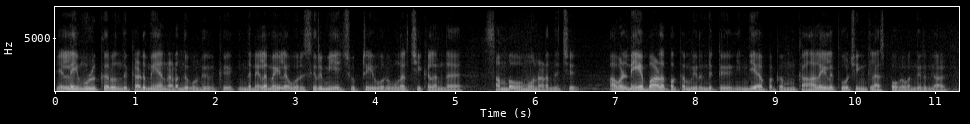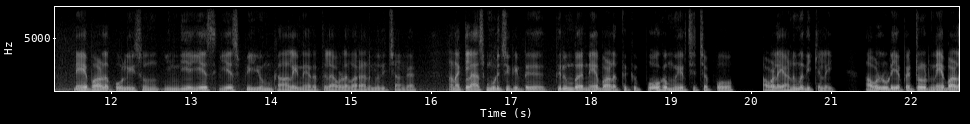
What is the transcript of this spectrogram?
எல்லை முழுக்க வந்து கடுமையாக நடந்து கொண்டு இருக்கு இந்த நிலைமையில ஒரு சிறுமியை சுற்றி ஒரு உணர்ச்சி கலந்த சம்பவமும் நடந்துச்சு. அவள் நேபாள பக்கம் இருந்துட்டு இந்தியா பக்கம் காலையில் கோச்சிங் கிளாஸ் போக வந்திருந்தாள். நேபாள போலீஸும் இந்திய எஸ் எஸ்பியும் காலை நேரத்தில் அவளை வர அனுமதிச்சாங்க. ஆனால் கிளாஸ் முடிச்சுக்கிட்டு திரும்ப நேபாளத்துக்கு போக முயற்சிச்சப்போ அவளை அனுமதிக்கலை. அவளுடைய பெற்றோர் நேபாள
